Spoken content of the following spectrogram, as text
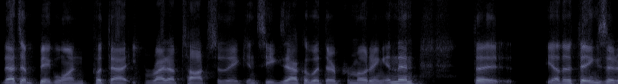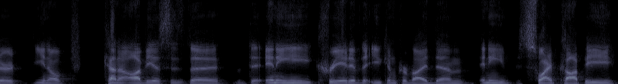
that's a big one. Put that right up top so they can see exactly what they're promoting. And then the the other things that are you know kind of obvious is the, the any creative that you can provide them any swipe copy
